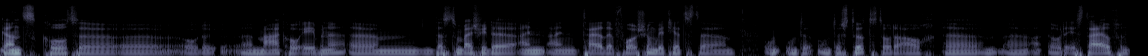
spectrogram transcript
ganz große äh, oder äh, Makroebene. Ähm, dass zum Beispiel der, ein, ein Teil der Forschung wird jetzt äh, un, unter, unterstützt oder auch ähm, äh, oder ist Teil von,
